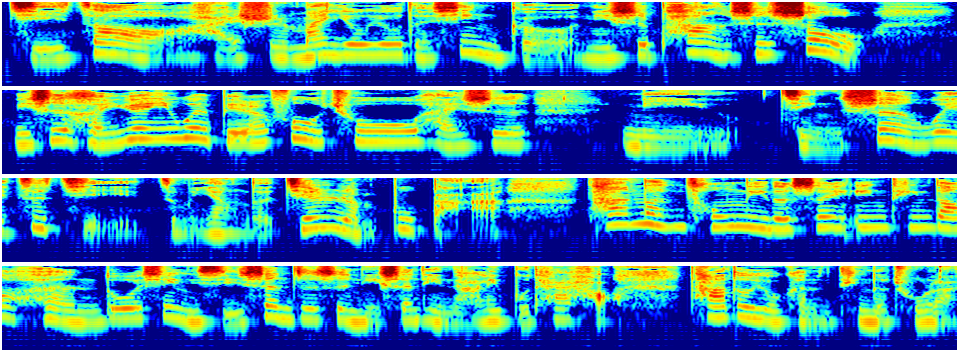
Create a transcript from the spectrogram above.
急躁还是慢悠悠的性格？你是胖是瘦？你是很愿意为别人付出，还是你谨慎为自己怎么样的坚韧不拔？他能从你的声音听到很多信息，甚至是你身体哪里不太好，他都有可能听得出来。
